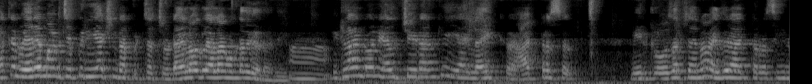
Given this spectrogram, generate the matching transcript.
పక్కన వేరే మాట చెప్పి రియాక్షన్ రప్పించవచ్చు డైలాగ్ ఎలా ఉండదు కదా అది Ah. ఇట్లాంటివన్నీ హెల్ప్ చేయడానికి ఐ లైక్ యాక్టర్స్ మీరు క్లోజ్అప్స్ అయినా ఎదురు యాక్టర్ సీన్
